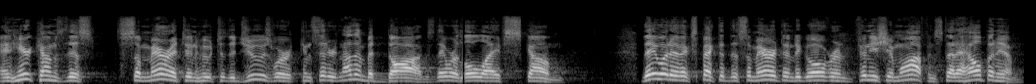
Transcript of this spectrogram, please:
And here comes this Samaritan who to the Jews were considered nothing but dogs. They were low life scum. They would have expected the Samaritan to go over and finish him off instead of helping him.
